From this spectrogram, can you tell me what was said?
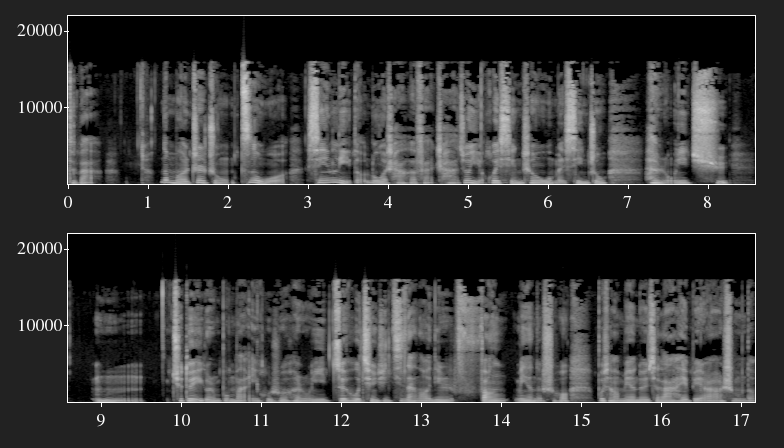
对吧？那么这种自我心理的落差和反差，就也会形成我们心中很容易去，嗯，去对一个人不满意，或者说很容易最后情绪积攒到一定方面的时候，不想面对去拉黑别人啊什么的。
